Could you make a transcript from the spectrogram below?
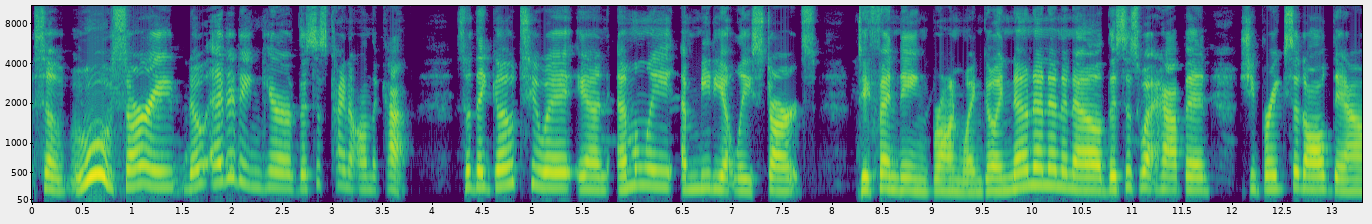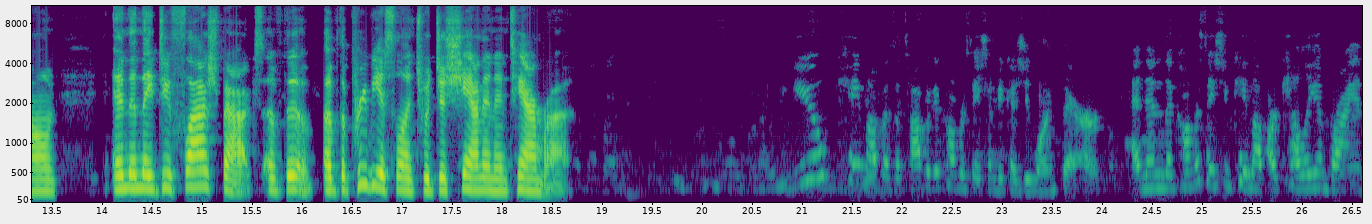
So, ooh, sorry, no editing here. This is kind of on the cup. So they go to it, and Emily immediately starts defending Braunwyn, going, No, no, no, no, no. This is what happened. She breaks it all down. And then they do flashbacks of the of the previous lunch with just Shannon and Tamra. You came up as a topic of conversation because you weren't there. And then the conversation came up, are Kelly and Brian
